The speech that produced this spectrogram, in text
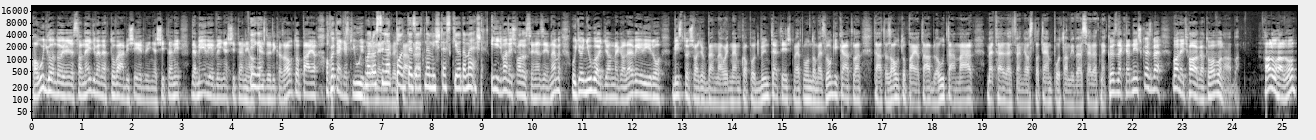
ha úgy gondolja, hogy ezt a 40-et tovább is érvényesíteni, de miért érvényesíteni, ha Igen. kezdődik az autópálya, akkor tegye ki újból Valószínűleg pont táblát. ezért nem is tesz ki oda mást. Így van, és valószínűleg ezért nem. Úgyhogy nyugodjan meg a levélíró, biztos vagyok benne, hogy nem kapott büntetést, mert mondom, ez logikátlan, tehát az autópálya tábla után már mert el lehet venni azt a tempót, amivel szeret szeretne közlekedni, és közben van egy hallgató a vonalba. Halló, halló!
